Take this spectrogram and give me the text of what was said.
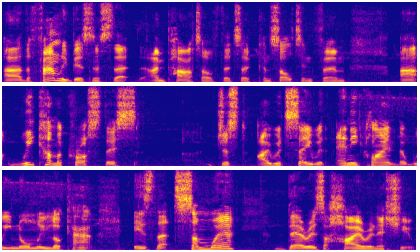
uh, the family business that I'm part of, that's a consulting firm, uh, we come across this uh, just, I would say, with any client that we normally look at, is that somewhere there is a hiring issue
